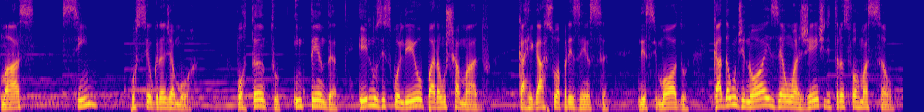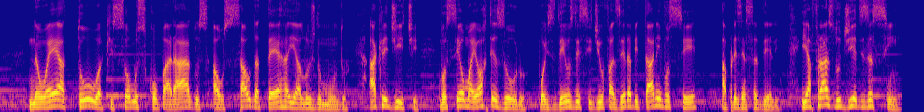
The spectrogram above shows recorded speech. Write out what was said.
mas sim por seu grande amor. Portanto, entenda, ele nos escolheu para um chamado, carregar sua presença. Desse modo, cada um de nós é um agente de transformação. Não é à toa que somos comparados ao sal da terra e à luz do mundo. Acredite, você é o maior tesouro, pois Deus decidiu fazer habitar em você a presença dele. E a frase do dia diz assim:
